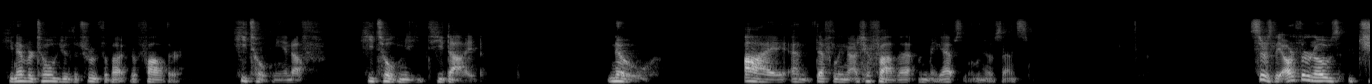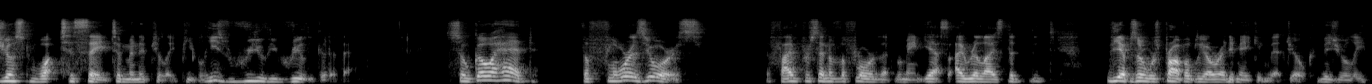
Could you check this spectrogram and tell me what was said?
He never told you the truth about your father. He told me enough. He told me he died. No. I am definitely not your father. That would make absolutely no sense. Seriously, Arthur knows just what to say to manipulate people. He's really, really good at that. So go ahead. The floor is yours. The 5% of the floor that remain. Yes, I realize that the episode was probably already making that joke visually.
